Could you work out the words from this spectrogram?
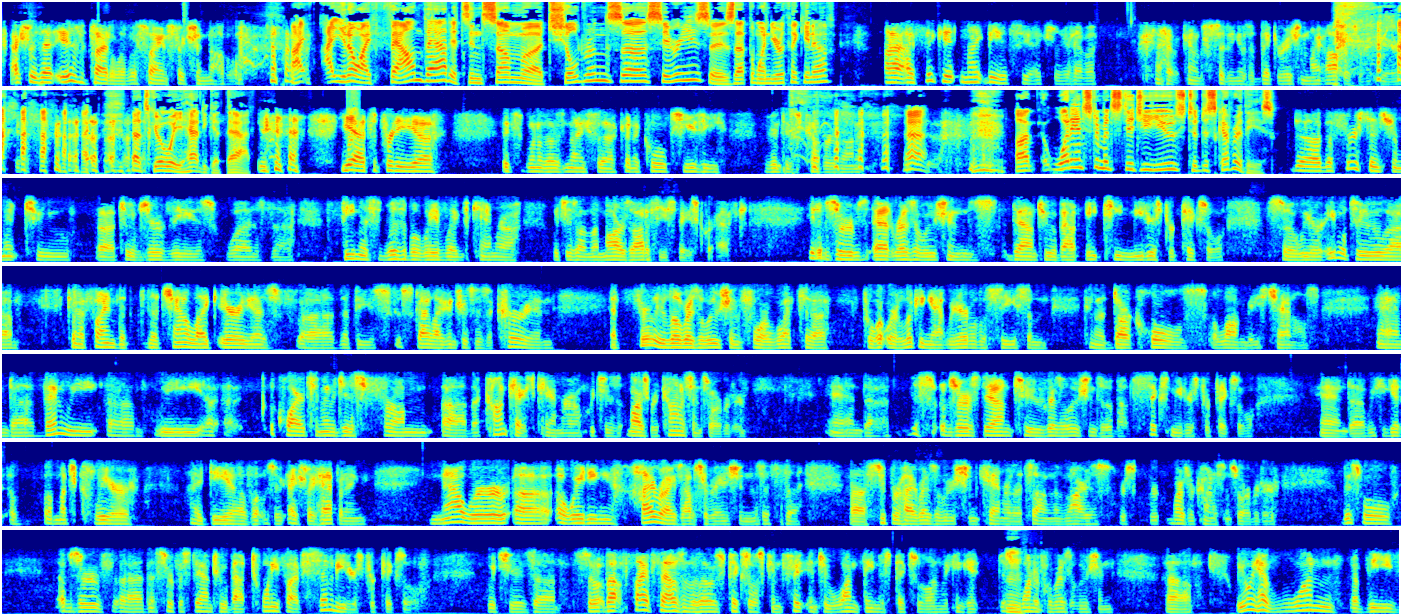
Actually, that is the title of a science fiction novel. I, I, you know, I found that it's in some uh, children's uh, series. Is that the one you're thinking of? I, I think it might be. Let's see. Actually, I have a I have it kind of sitting as a decoration in my office right here. That's good. Well, you had to get that. yeah, it's a pretty. Uh, it's one of those nice, uh, kind of cool, cheesy vintage covers on it. uh, what instruments did you use to discover these? The the first instrument to uh, to observe these was the Themis Visible Wavelength Camera, which is on the Mars Odyssey spacecraft. It observes at resolutions down to about 18 meters per pixel. So we were able to uh, kind of find the, the channel-like areas uh, that these skylight entrances occur in at fairly low resolution for what uh, for what we're looking at. We were able to see some kind of dark holes along these channels, and uh, then we uh, we uh, acquired some images from uh, the context camera, which is Mars Reconnaissance Orbiter and uh, this observes down to resolutions of about six meters per pixel. and uh, we could get a, a, much clearer idea of what was actually happening. Now we're uh, awaiting HiRISE observations. It's the uh, super high-resolution camera that's on the Mars Mars Reconnaissance Orbiter. This will observe uh, the surface down to about 25 centimeters per pixel, which is uh, so about 5,000 of those pixels can fit into one Themis pixel, and we can get just mm. wonderful resolution. Uh, we only have one of these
